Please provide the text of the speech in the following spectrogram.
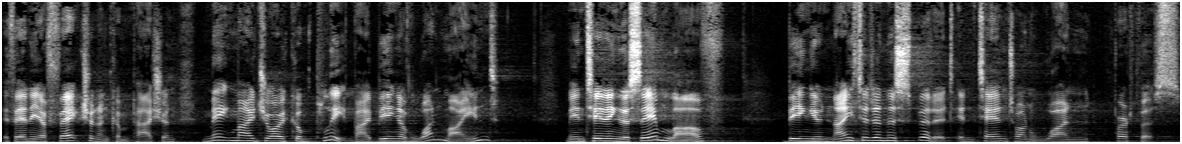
if any affection and compassion, make my joy complete by being of one mind, maintaining the same love, being united in the Spirit, intent on one purpose.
